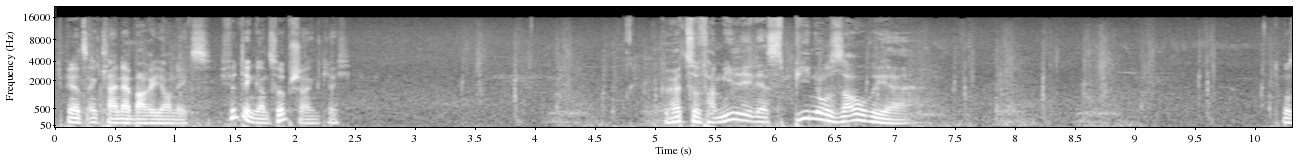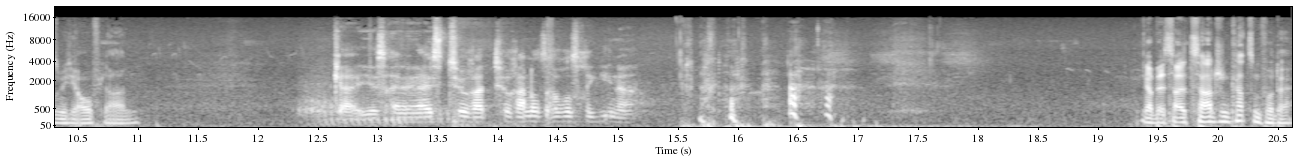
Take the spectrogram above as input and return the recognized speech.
Ich bin jetzt ein kleiner Baryonyx. Ich finde den ganz hübsch eigentlich. Gehört zur Familie der Spinosaurier. Ich muss mich aufladen. Geil, hier ist heißt Tyra Tyrannosaurus regina. Ja, besser als Sergeant Katzenfutter.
